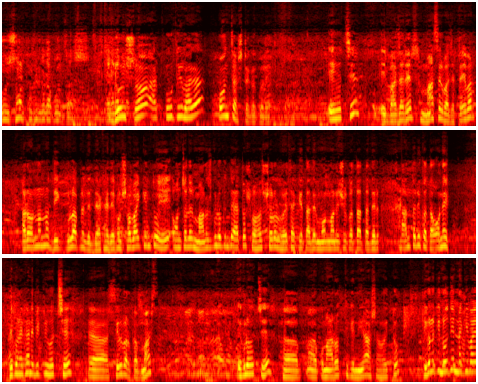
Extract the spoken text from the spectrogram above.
দুইশো আর টাকা পঞ্চাশ। দুইশো আর পুটির ভাগা পঞ্চাশ টাকা করে। এই হচ্ছে এই বাজারের মাছের বাজারটা। এবার আর অন্যান্য দিকগুলো আপনাদের দেখায় দেখুন সবাই কিন্তু এই অঞ্চলের মানুষগুলো কিন্তু এত সহজ সরল হয়ে থাকে তাদের মন মানসিকতা তাদের আন্তরিকতা অনেক। দেখুন এখানে বিক্রি হচ্ছে সিলভার কাপ মাছ। এগুলো হচ্ছে কোনো আড়ত থেকে নিয়ে আসা হয়তো। এগুলো কি নদীর নাকি ভাই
